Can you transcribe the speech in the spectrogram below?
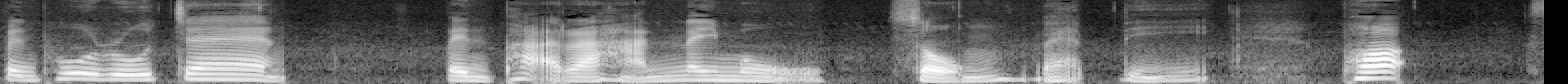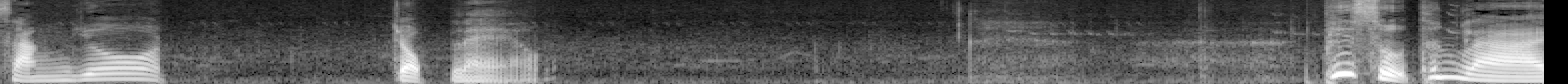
เป็นผู้รู้แจ้ง เป็นพระอรหันต์ในหมู่สงฆ์แบบนี้ เพราะสังโยชน์จบแล้วพิสุทั้งหลาย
